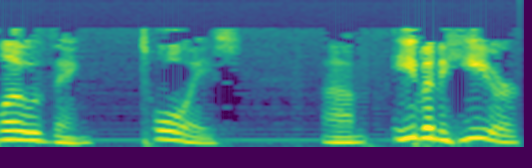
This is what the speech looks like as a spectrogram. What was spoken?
clothing, toys. Um, even here,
